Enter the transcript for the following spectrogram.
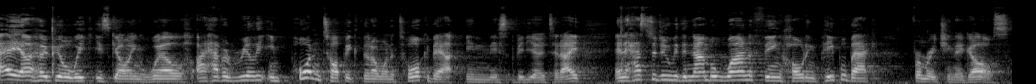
Hey, I hope your week is going well. I have a really important topic that I want to talk about in this video today, and it has to do with the number one thing holding people back from reaching their goals.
